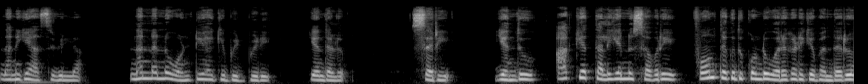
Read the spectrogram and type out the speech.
ನನಗೆ ಹಸಿವಿಲ್ಲ. ನನ್ನನ್ನು ಒಂಟಿಯಾಗಿ ಬಿಡ್ಬಿಡಿ, ಎಂದಳು. ಸರಿ, ಎಂದು ಆಕೆಯ ತಲೆಯನ್ನು ಸವರಿ ಫೋನ್ ತೆಗೆದುಕೊಂಡು ಹೊರಗಡೆಗೆ ಬಂದರು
